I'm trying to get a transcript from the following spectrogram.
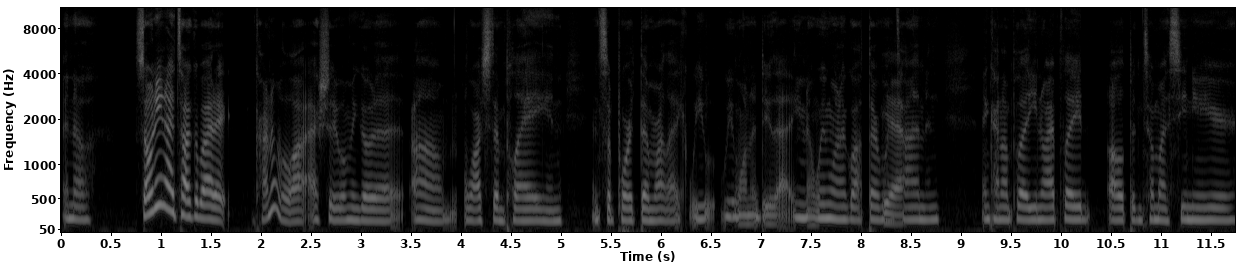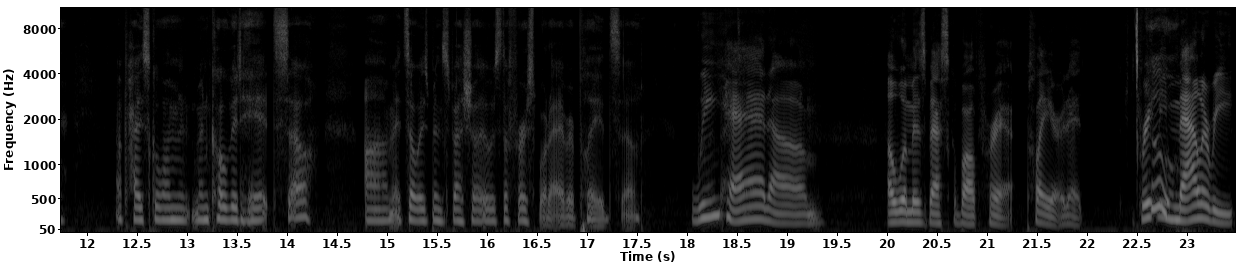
I know. Sonia and I talk about it kind of a lot actually when we go to um, watch them play and, and support them. We're like, we we want to do that. You know, we want to go out there one Yeah. time and, and kind of play. You know, I played all up until my senior year of high school when when COVID hit. So um, it's always been special. It was the first sport I ever played. So We had um, a women's basketball player, player that Brittany Who? Mallory.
